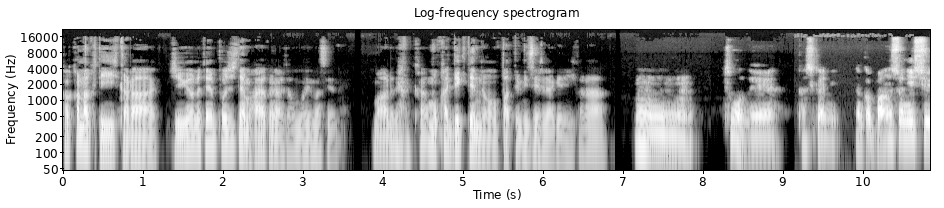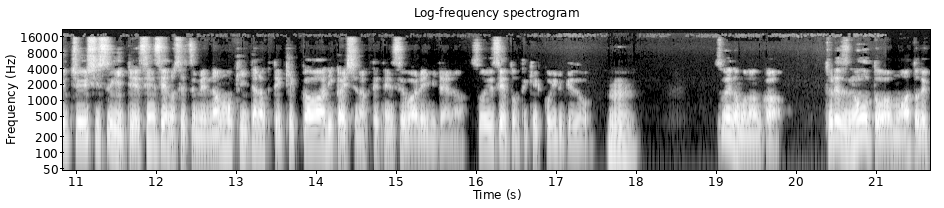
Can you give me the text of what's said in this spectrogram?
書かなくていいから、授業のテンポ自体も速くなると思いますよね。まああれ、かもうできてんのをパッて見せるだけでいいから。うんうんうん。そうね。確かに。なんか板書に集中しすぎて先生の説明何も聞いてなくて結果は理解してなくて点数悪いみたいな、そういう生徒って結構いるけど、うん。そういうのもなんか、とりあえずノートはもう後で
